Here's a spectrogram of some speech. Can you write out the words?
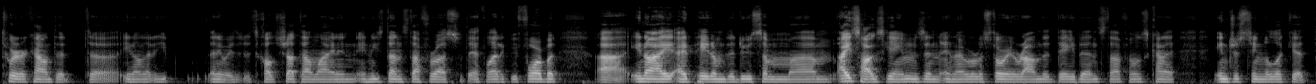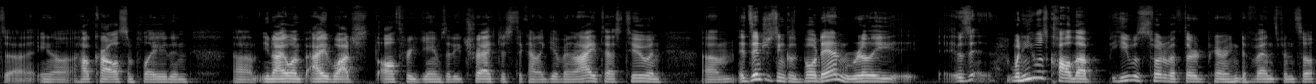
Twitter account that uh, you know that he. Anyways, it's called Shutdown Line, and, and he's done stuff for us with the Athletic before. But uh, you know, I, I paid him to do some um, Ice Hogs games, and, and I wrote a story around the data and stuff. And it was kind of interesting to look at, uh, you know, how Carlsson played and um, you know, I went, I watched all three games that he tracked just to kind of give it an eye test too, and um, it's interesting because Beaudin really, it was when he was called up, he was sort of a third pairing defenseman. So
